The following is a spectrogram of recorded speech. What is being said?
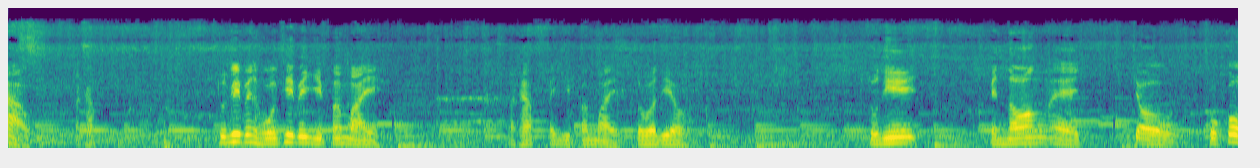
70609 นะครับ ตัวนี้เป็นห่วงที่ไปหยิบมาใหม่นะครับ ไปหยิบมาใหม่ตัวเดียว ตัวนี้เป็นน้องเออเจ้าโกโก้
